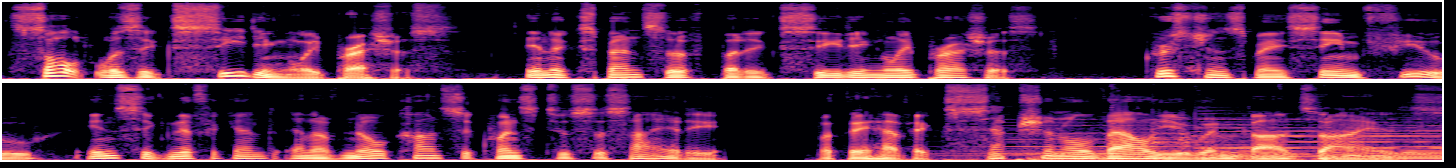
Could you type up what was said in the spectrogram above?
Salt was exceedingly precious, inexpensive but exceedingly precious. Christians may seem few, insignificant, and of no consequence to society, but they have exceptional value in God's eyes.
